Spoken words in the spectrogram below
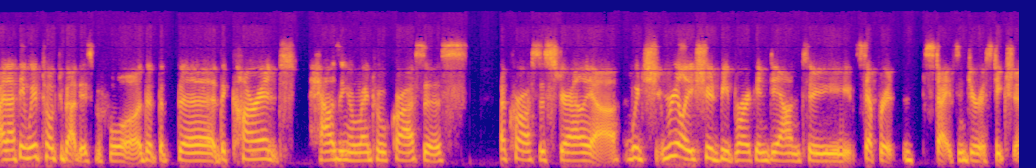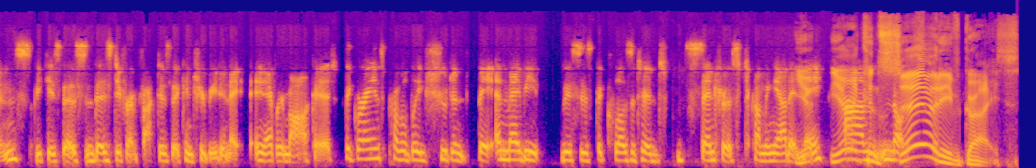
and I think we've talked about this before that the, the the current housing and rental crisis across Australia, which really should be broken down to separate states and jurisdictions because there's there's different factors that contribute in in every market. The Greens probably shouldn't be, and maybe this is the closeted centrist coming out at You're, me. you're a um, not- conservative, Grace.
